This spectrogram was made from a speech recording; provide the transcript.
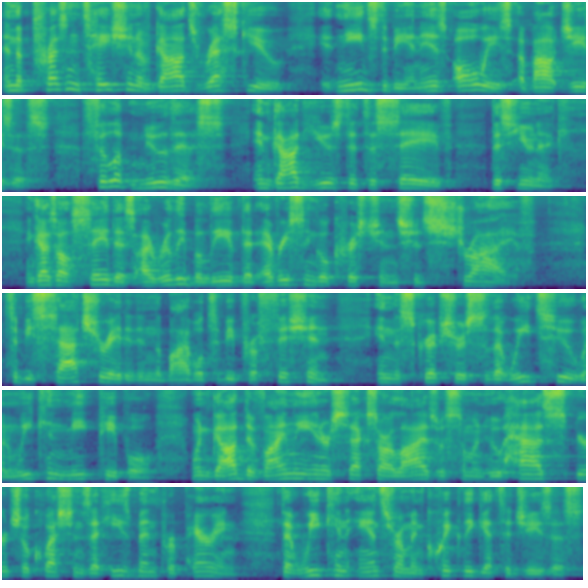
And the presentation of God's rescue, it needs to be and is always about Jesus. Philip knew this. And God used it to save this eunuch. And guys, I'll say this I really believe that every single Christian should strive to be saturated in the Bible, to be proficient in the scriptures, so that we too, when we can meet people, when God divinely intersects our lives with someone who has spiritual questions that He's been preparing, that we can answer them and quickly get to Jesus,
